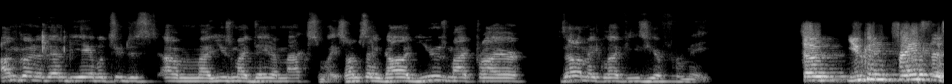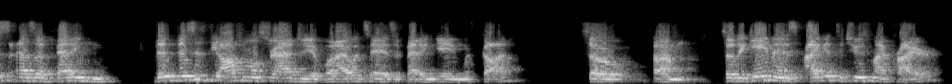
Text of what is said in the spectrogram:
I'm going to then be able to just um, uh, use my data maximally. So I'm saying, God, use my prior, that'll make life easier for me. So you can phrase this as a betting. Th- this is the optimal strategy of what I would say is a betting game with God. So, um, so the game is I get to choose my prior,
